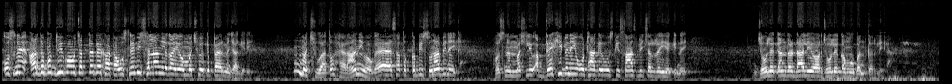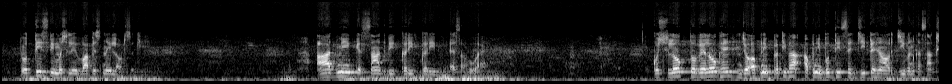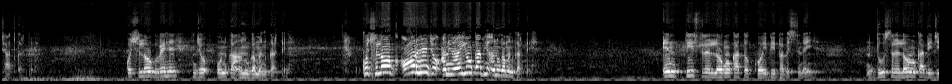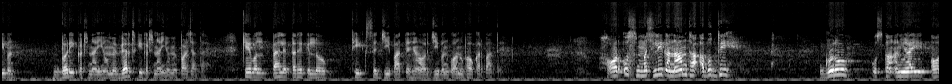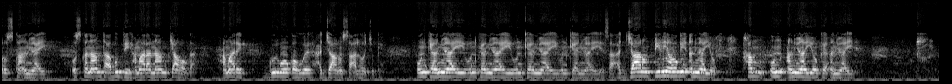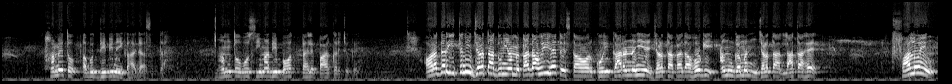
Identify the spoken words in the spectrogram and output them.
उसने अर्ध बुद्धि को उचकते देखा था, उसने भी छलांग लगाई और मछुए के पैर में जा गिरी। मछुआ तो हैरान ही हो गया, ऐसा तो कभी सुना भी नहीं था। उसने मछली अब देखी भी नहीं, उठा के उसकी सांस भी चल रही है कि नहीं। झोले के अंदर डाली और झोले का मुँह बंद कर लिया। तो तीसरी मछली वापस नहीं लौट सकी। आदमी के साथ भी करीब करीब ऐसा हुआ है। कुछ लोग तो वे लोग हैं जो अपनी प्रतिभा, अपनी बुद्धि से जीते हैं और जीवन का साक्षात करते हैं। कुछ लोग वे हैं जो उनका अनुगमन करते हैं। कुछ लोग और हैं जो अनुयायियों का भी अनुगमन करते हैं। इन तीसरे लोगों का तो कोई भी भविष्य नहीं है। दूसरे लोगों का भी जीवन बड़ी कठिनाइयों में, व्यर्थ की कठिनाइयों में पड़ जाता है। केवल पहले तरह के लोग ठीक से जी पाते हैं और जीवन को अनुभव कर पाते हैं। और उस मछली का नाम था अबुद्धि। गुरु, उसका अनुयायी और उसका अनुयायी। उसका नाम था अबुद्धि। हमारा नाम क्या होगा? हमारे गुरुओं को हुए हज़ारों साल हो चुके। उनके अनुयायी उनके अनुयायी उनके अनुयायी उनके अनुयायी, ऐसा हज़ारों पीढ़ियाँ हो गई अनुयायियों की। हम उन अनुयायियों के अनुयायी हमें तो अबुद्धि भी नहीं कहा जा सकता। हम तो वो सीमा भी बहुत पहले पार कर चुके और अगर इतनी जड़ता दुनिया में पैदा हुई है तो इसका और कोई कारण नहीं है। जड़ता पैदा होगी, अनुगमन जड़ता लाता है। फॉलोइंग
